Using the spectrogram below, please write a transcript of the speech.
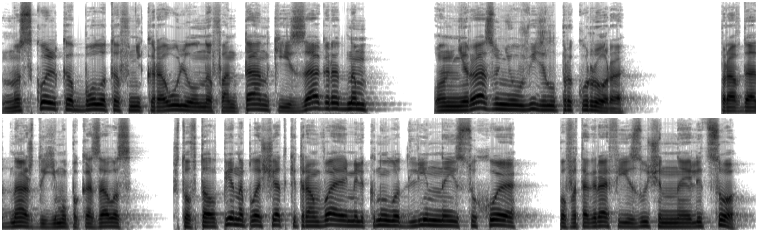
Но сколько Болотов не караулил на Фонтанке и Загородном, он ни разу не увидел прокурора. Правда, однажды ему показалось, что в толпе на площадке трамвая мелькнуло длинное и сухое, по фотографии изученное лицо.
